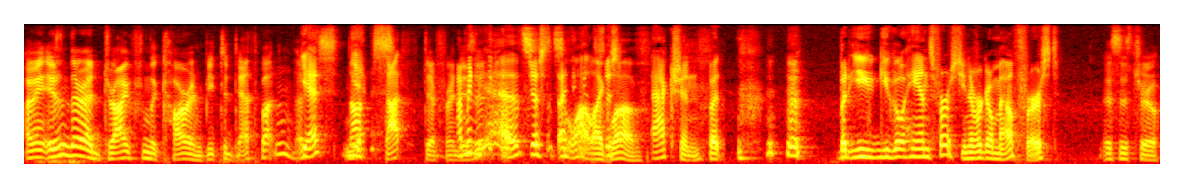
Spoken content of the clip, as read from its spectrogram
I mean, isn't there a drag from the car and beat to death button? That's Yes, not yes. that different. I mean, it? Yeah, it's just it's I a think lot it's like just love. action, but but you you go hands first. You never go mouth first. this is true.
